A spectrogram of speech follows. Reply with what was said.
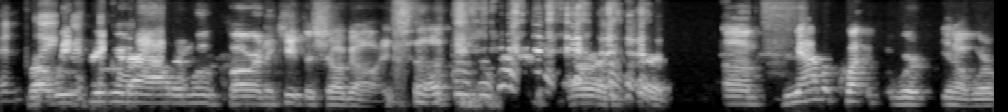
and playing. But we figured out and move forward and keep the show going. So, all right, good. Um, do you have a question? We're, you know, we're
